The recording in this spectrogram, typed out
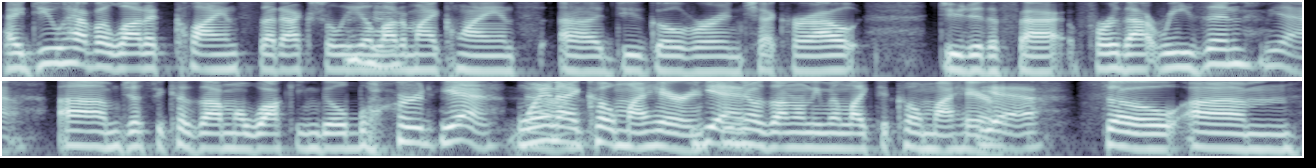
I do have a lot of clients that actually, a Mm-hmm. lot of my clients uh, do go over and check her out due to the fact for that reason. Yeah. Um, just because I'm a walking billboard. Yeah, When no. I comb my hair, and she knows I don't even like to comb my hair. Yeah. So um,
